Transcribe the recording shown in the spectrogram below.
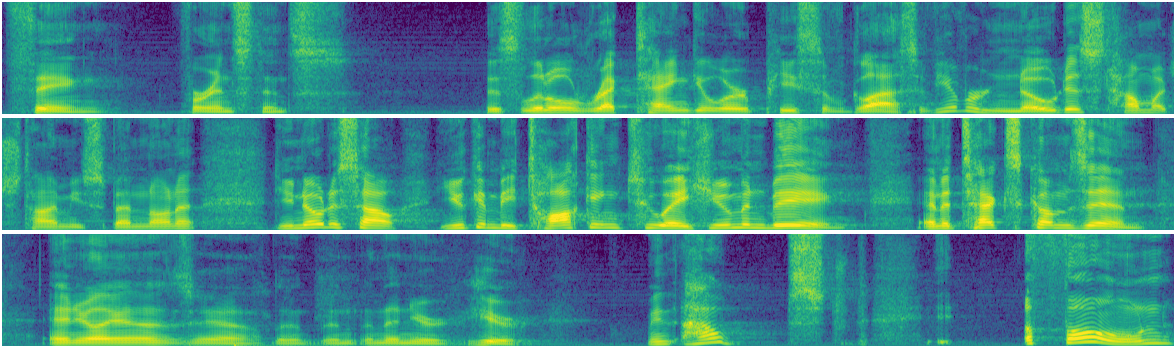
thing, for instance, this little rectangular piece of glass. Have you ever noticed how much time you spend on it? Do you notice how you can be talking to a human being and a text comes in and you're like, yeah, and then you're here? I mean, how a phone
